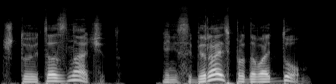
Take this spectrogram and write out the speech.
Что это значит? Я не собираюсь продавать дом.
